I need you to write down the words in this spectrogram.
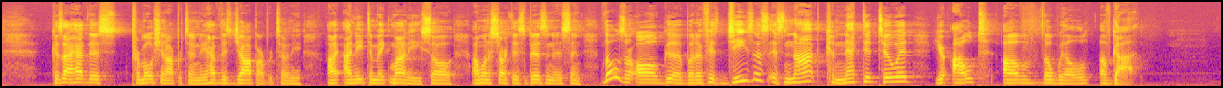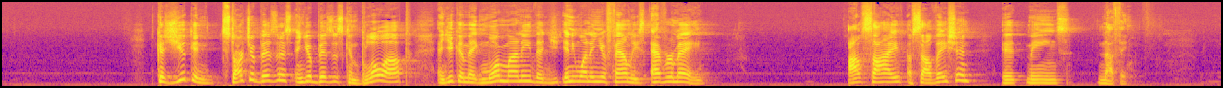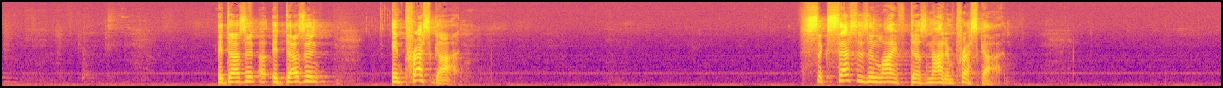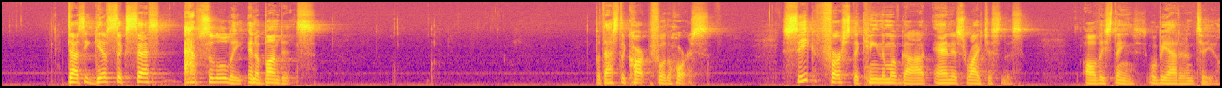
Because I have this promotion opportunity, I have this job opportunity, I, I need to make money, so I want to start this business. And those are all good, but if Jesus is not connected to it, you're out of the will of God. Because you can start your business and your business can blow up and you can make more money than anyone in your family's ever made. Outside of salvation, it means nothing. It doesn't, uh, it doesn't impress God. Successes in life does not impress God. Does he give success? Absolutely, in abundance. But that's the cart before the horse. Seek first the kingdom of God and its righteousness. All these things will be added unto you.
